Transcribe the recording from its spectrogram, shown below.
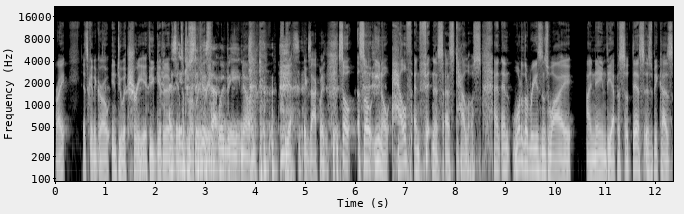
right? It's going to grow into a tree if you give it as its interesting as freedom. that would be. No, yes, exactly. So, so you know, health and fitness as telos, and and one of the reasons why I named the episode this is because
